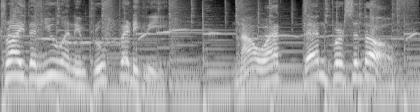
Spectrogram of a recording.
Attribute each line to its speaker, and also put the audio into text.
Speaker 1: Try the new and improved Pedigree. Now at 10% off.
